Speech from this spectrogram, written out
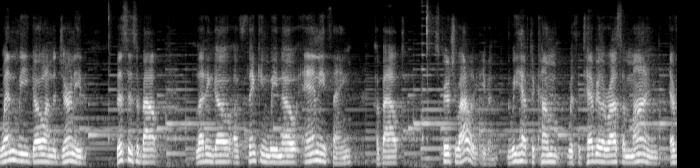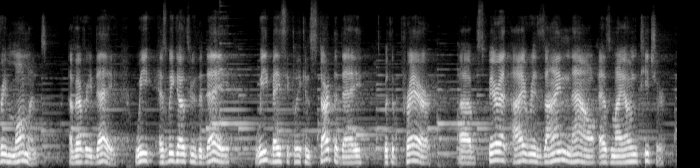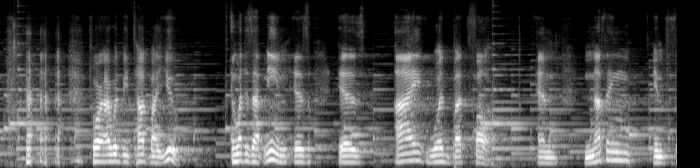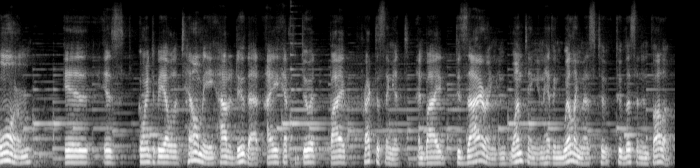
when we go on the journey, this is about letting go of thinking we know anything about spirituality even. We have to come with the tabula rasa mind every moment of every day. We, as we go through the day, we basically can start the day with a prayer of Spirit, I resign now as my own teacher, for I would be taught by you. And what does that mean is is I would but follow. And nothing in form is, is going to be able to tell me how to do that. I have to do it by practicing it and by desiring and wanting and having willingness to, to listen and follow.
